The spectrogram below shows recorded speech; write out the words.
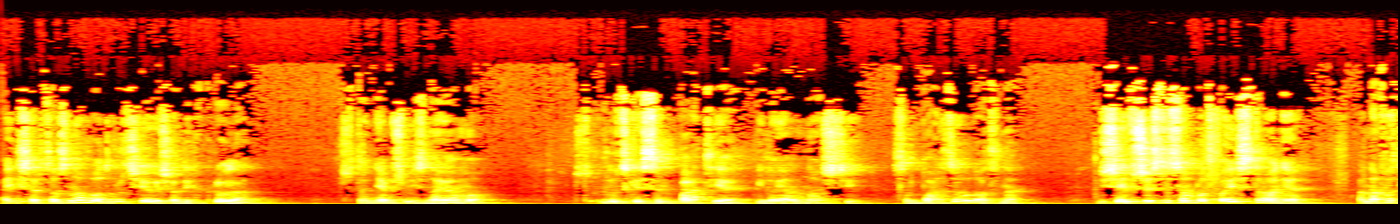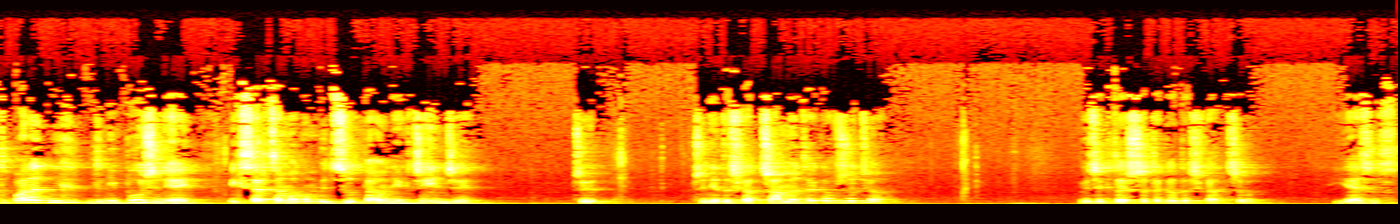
a ich serca znowu odwróciły się od ich króla. Czy to nie brzmi znajomo? Ludzkie sympatie i lojalności są bardzo ulotne. Dzisiaj wszyscy są po Twojej stronie, a nawet parę dni, dni później ich serca mogą być zupełnie gdzie indziej. Czy, czy nie doświadczamy tego w życiu? Wiecie, kto jeszcze tego doświadczył? Jezus.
